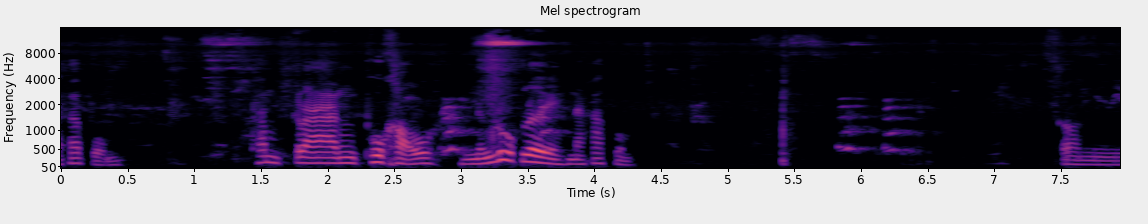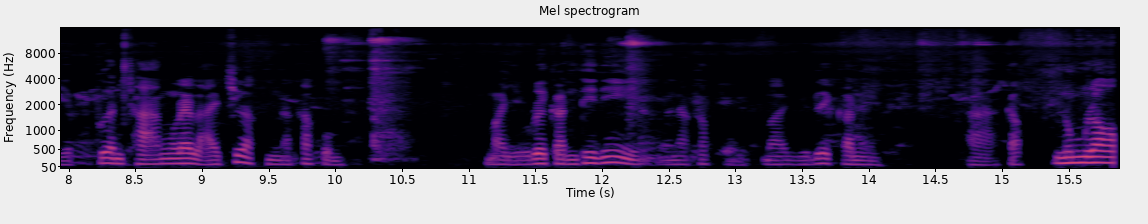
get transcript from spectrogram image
นะครับ ผมท่ามกลางภูเขาหนึ่งลูกเลยนะครับ ผม ก็มีเพื่อนช้างหลาย ๆ เชือกนะครับ ผม มาอยู่ด้วยกันที่นี่นะครับ ผมมาอยู่ด้วยกันกับนุ่มรอ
